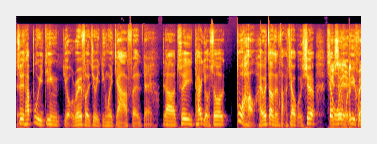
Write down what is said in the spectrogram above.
所以他不一定有 refer 就一定会加分。对，那所以他有时候。不好还会造成反效果，像像我也遇过，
